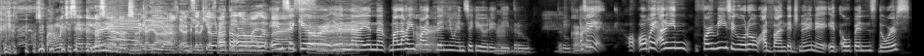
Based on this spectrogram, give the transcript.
So parang nagsisettle lang sila Correct. doon sa Kaya- idea. kaya sila Insecurity nagsasabi. Lumalabas. Insecure. Yun na, Correct. yun na. Malaking part Correct. din yung insecurity. Mm. True. True. Correct. Kasi, okay, I mean, for me, siguro, advantage na yun eh. It opens doors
